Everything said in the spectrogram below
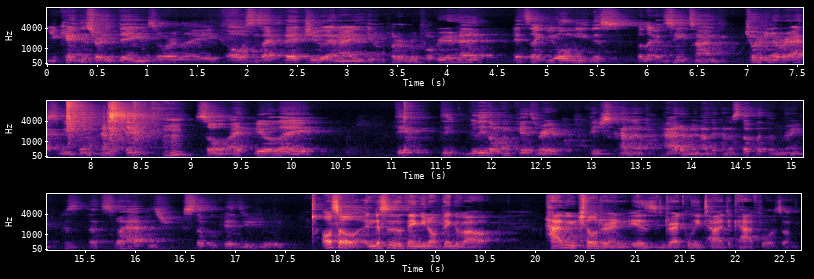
you can't do certain things, or like, oh, since I fed you and I you know put a roof over your head, it's like you owe me this. But like at the same time, children never ask me one kind of thing. Mhm. So I feel like they, they really don't want kids, right? They just kind of had them and now they're kind of stuck with them, right? Because that's what happens. You're stuck with kids usually. Also, and this is the thing you don't think about. Having children is directly tied to capitalism.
